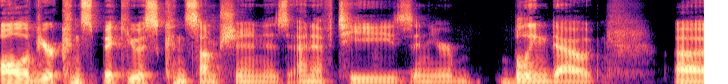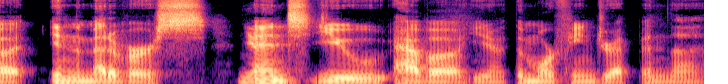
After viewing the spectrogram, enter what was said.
all of your conspicuous consumption is NFTs and you're blinged out uh, in the metaverse. And you have a, you know, the morphine drip and the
